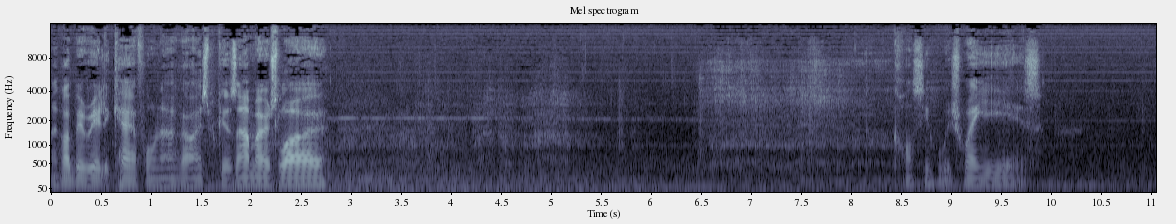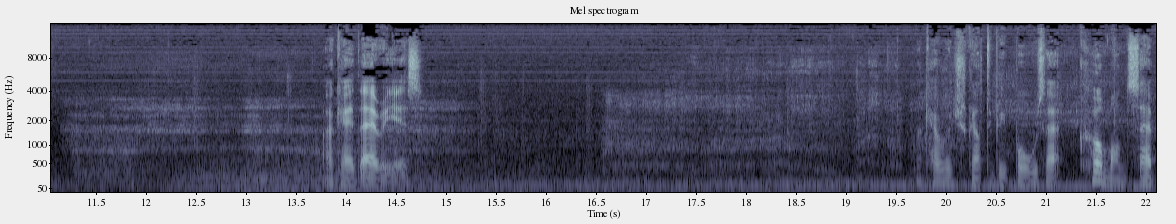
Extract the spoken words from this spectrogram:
I gotta be really careful now, guys, because ammo's low. Can't see which way he is. Okay, there he is. Okay, we're just gonna have to be balls at. Come on, Seb.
